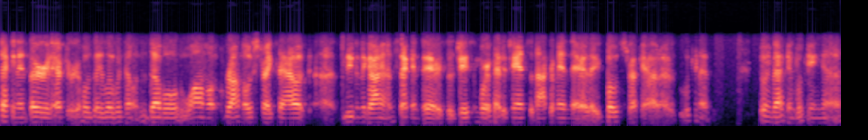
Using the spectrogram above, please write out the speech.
second and third after Jose Lobaton's double. Ramos strikes out, uh, leaving the guy on second there. So Jayson Werth had a chance to knock him in there. They both struck out. I was looking at going back and looking uh,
